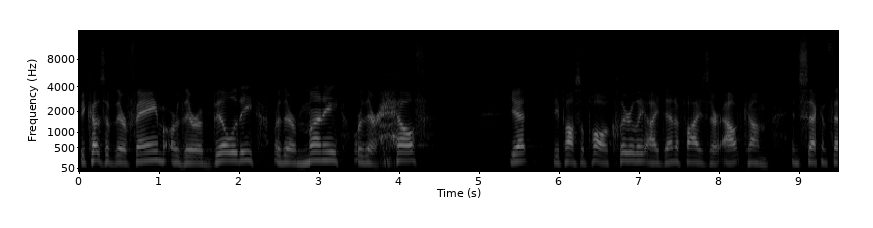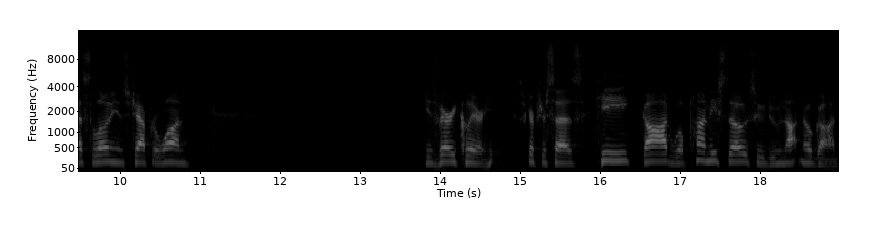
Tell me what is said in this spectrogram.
because of their fame or their ability or their money or their health. Yet the apostle Paul clearly identifies their outcome in 2 Thessalonians chapter 1. He's very clear. Scripture says, He, God, will punish those who do not know God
